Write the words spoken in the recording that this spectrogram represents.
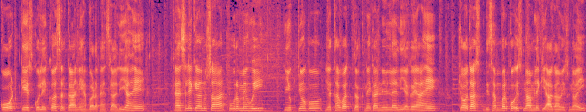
कोर्ट केस को लेकर सरकार ने बड़ा फैसला लिया है। फैसले के अनुसार पूर्व में हुई नियुक्तियों को यथावत रखने का निर्णय लिया गया है। 14 दिसंबर को इस मामले की आगामी सुनवाई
